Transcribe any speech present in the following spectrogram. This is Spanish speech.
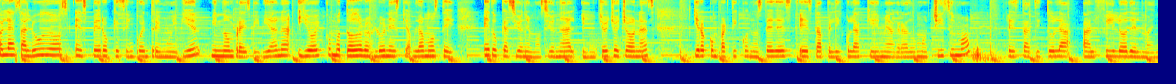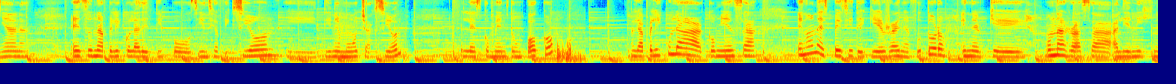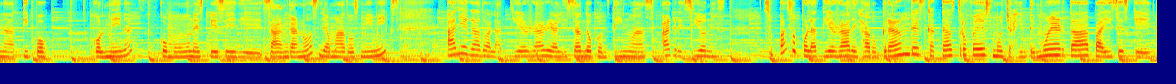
Hola, saludos, espero que se encuentren muy bien. Mi nombre es Viviana y hoy, como todos los lunes que hablamos de educación emocional en Jojo Jonas, quiero compartir con ustedes esta película que me agradó muchísimo. Esta titula Al filo del mañana. Es una película de tipo ciencia ficción y tiene mucha acción. Les comento un poco. La película comienza en una especie de guerra en el futuro, en el que una raza alienígena tipo colmena, como una especie de zánganos llamados mimics, ha llegado a la Tierra realizando continuas agresiones. Su paso por la Tierra ha dejado grandes catástrofes, mucha gente muerta, países que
